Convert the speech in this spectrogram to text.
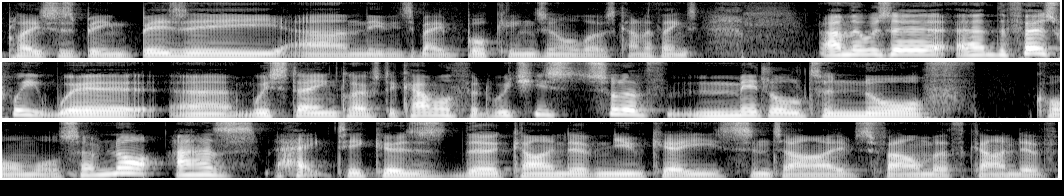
places being busy and needing to make bookings and all those kind of things. And there was a uh, the first week we're uh, we're staying close to Camelford, which is sort of middle to north Cornwall, so not as hectic as the kind of Newquay, St Ives, Falmouth kind of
